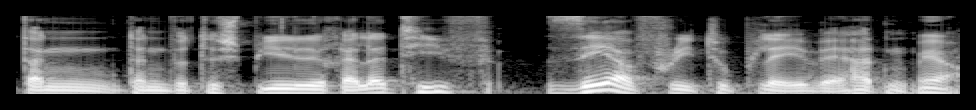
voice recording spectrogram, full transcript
dann, dann wird das Spiel relativ sehr Free-to-Play werden. Ja.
